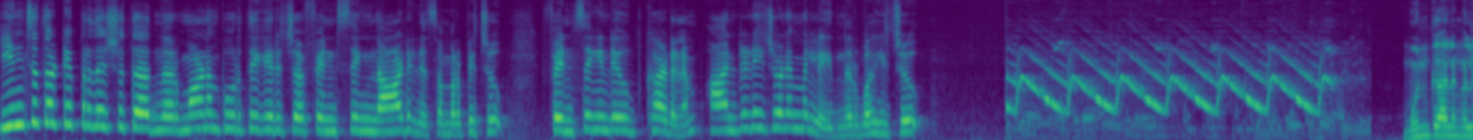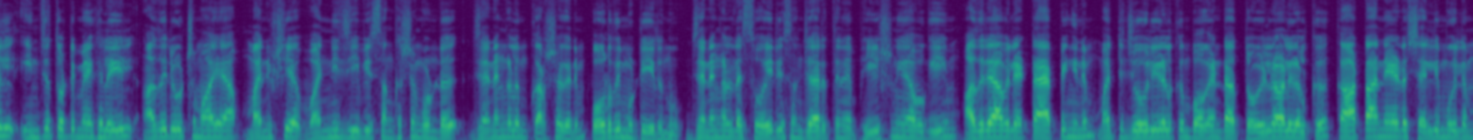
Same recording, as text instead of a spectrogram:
ഇഞ്ചതൊട്ടി പ്രദേശത്ത് നിർമ്മാണം പൂർത്തീകരിച്ച ഫെൻസിംഗ് നാടിന് സമർപ്പിച്ചു. ഫെൻസിംഗിന്റെ ഉദ്ഘാടനം ആന്റണി ജോൺ എം നിർവഹിച്ചു. മുൻകാലങ്ങളിൽ ഇഞ്ചത്തൊട്ടി മേഖലയിൽ അതിരൂക്ഷമായ മനുഷ്യ വന്യജീവി സംഘർഷം കൊണ്ട് ജനങ്ങളും കർഷകരും പൊറുതിമുട്ടിയിരുന്നു. ജനങ്ങളുടെ സ്വൈര്യ സഞ്ചാരത്തിന് ഭീഷണിയാവുകയും അതിരാവിലെ ടാപ്പിംഗിനും മറ്റു ജോലികൾക്കും പോകേണ്ട തൊഴിലാളികൾക്ക് കാട്ടാനയുടെ ശല്യമൂലം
